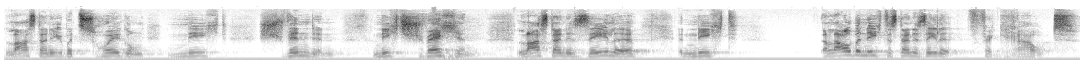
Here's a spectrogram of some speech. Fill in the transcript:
Lass deine Überzeugung nicht schwinden, nicht schwächen. Lass deine Seele nicht, erlaube nicht, dass deine Seele vergraut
